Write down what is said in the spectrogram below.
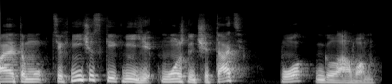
Поэтому технические книги можно читать по главам.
